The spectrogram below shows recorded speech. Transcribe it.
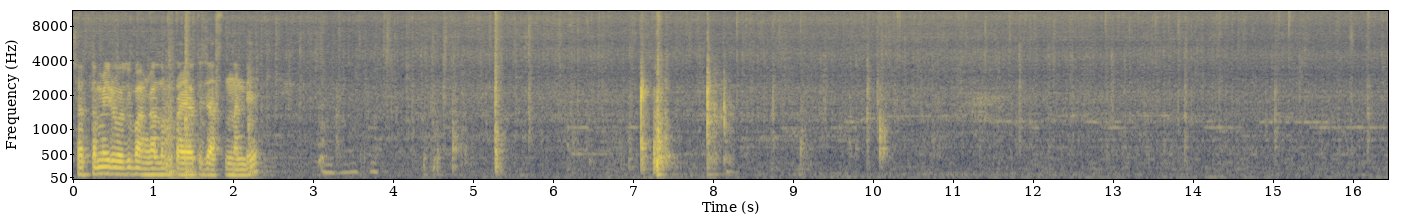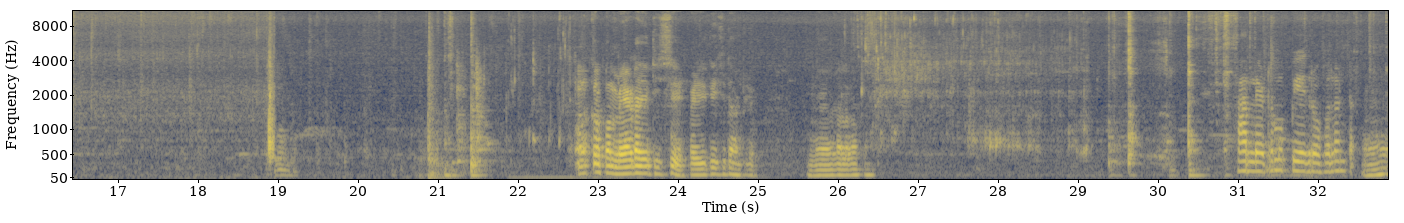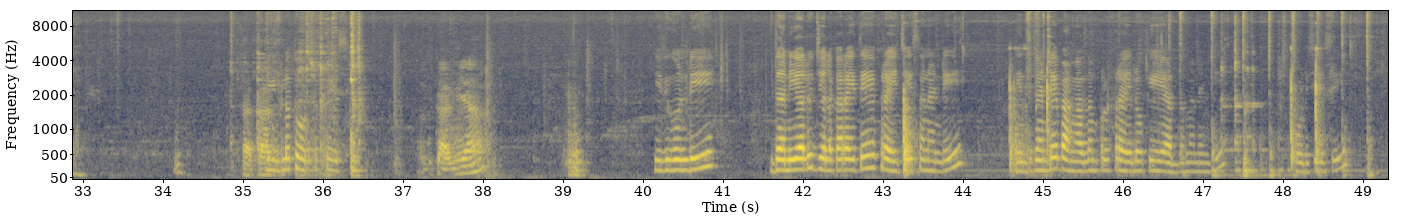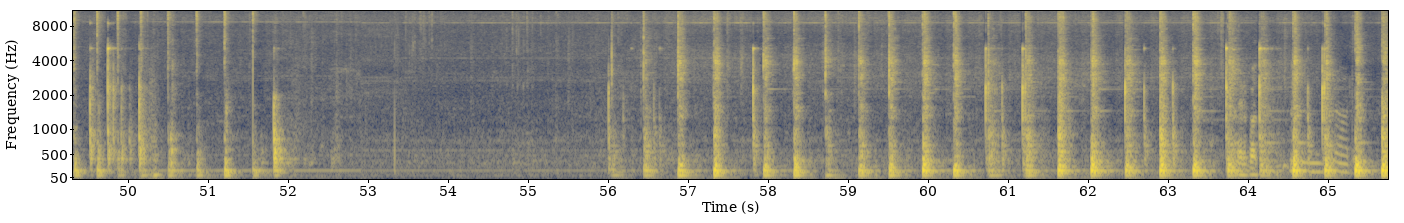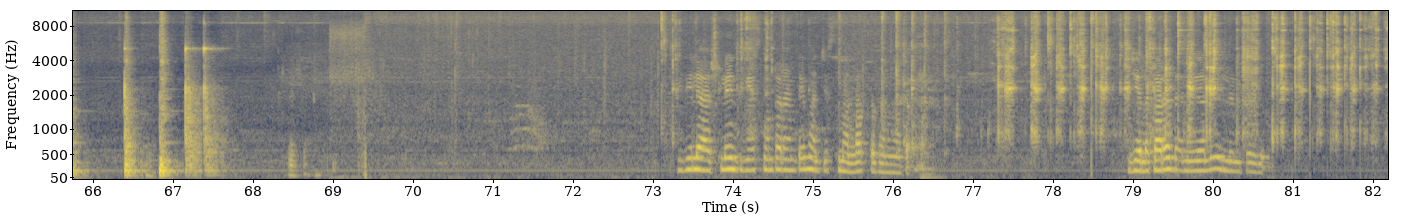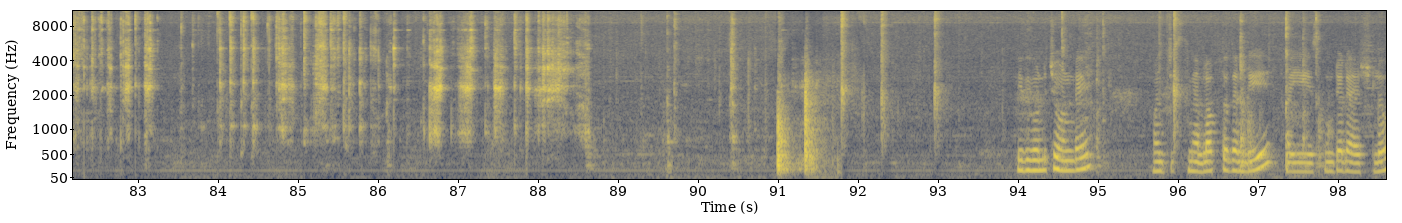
చెత్తమ్మ ఈరోజు బంగాళదుంప ఫ్రై అయితే చేస్తుందండి. అంకల్ మేడ అవి తీసి పై తీసి దాంట్లో అర లీటర్ ముప్పై ఐదు రూపాయలు అంట. దీంట్లో వేసి. కావ్యా ఇదిగోండి ధనియాలు జీలకర్ర అయితే ఫ్రై చేశానండి. ఎందుకంటే బంగాళదుంపలు ఫ్రైలోకి వేద్దామనండి. పొడి చేసి. సరిపోతుంది ఇది లాస్ట్లో ఎందుకు వేసుకుంటారంటే మంచి స్మెల్ వస్తుంది అనమాట జీలకర్ర ధనియాలు ఎల్లుల్లిపాయలు. ఇదిగోండి చూడండి. మంచి స్మెల్ వస్తుందండి. అవి వేసుకుంటే లాస్ట్లో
